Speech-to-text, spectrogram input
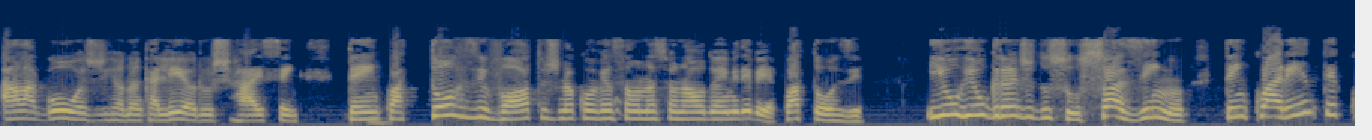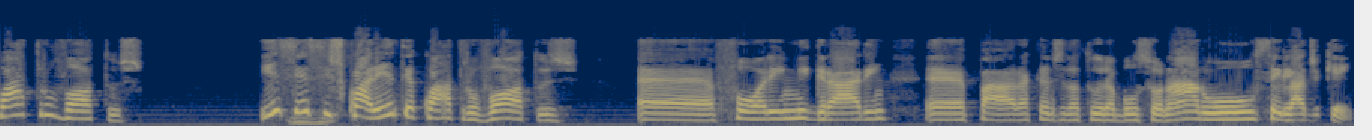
Alagoas de Renan Calheiros, Heisen, tem 14 votos na Convenção Nacional do MDB. 14. E o Rio Grande do Sul, sozinho, tem 44 votos. E se esses 44 votos é, forem migrarem é, para a candidatura Bolsonaro ou sei lá de quem?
